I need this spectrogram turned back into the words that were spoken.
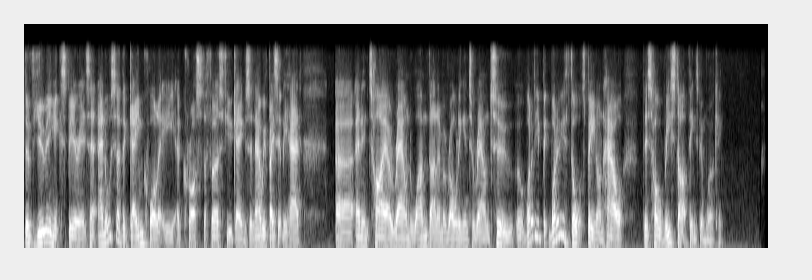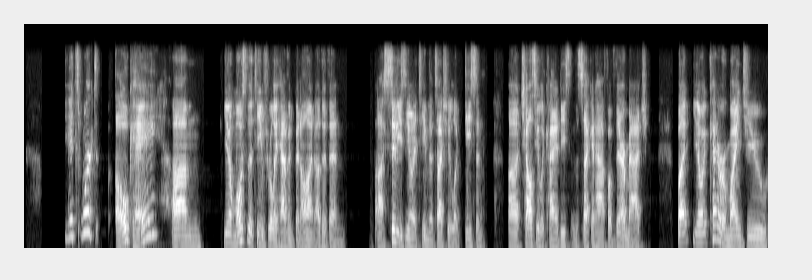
the viewing experience and also the game quality across the first few games. So now we've basically had uh, an entire round one done, and we're rolling into round two. Uh, what have you? What have your thoughts been on how this whole restart thing's been working? It's worked okay. Um, you know, most of the teams really haven't been on, other than uh, City's. the only team that's actually looked decent. Uh, Chelsea looked kind of decent in the second half of their match, but you know, it kind of reminds you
